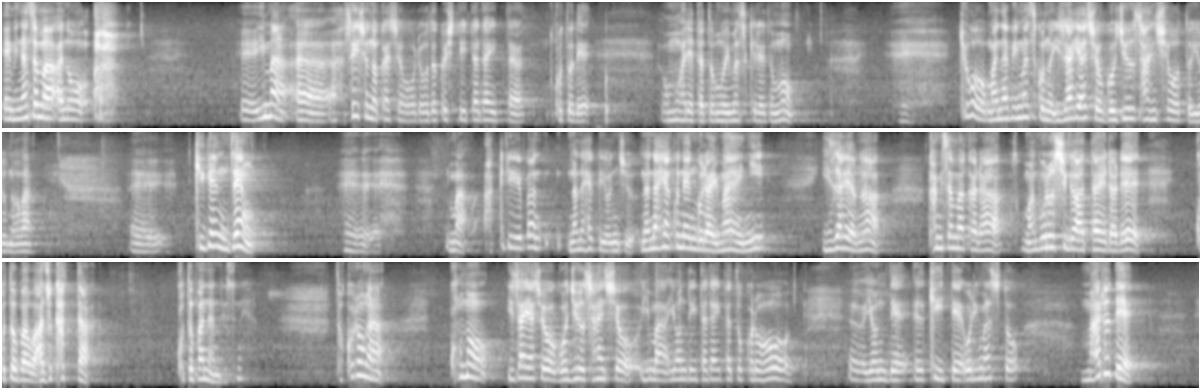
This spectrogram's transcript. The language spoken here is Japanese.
え、皆様あの、え、今あ聖書の箇所を朗読していただいたことで思われたと思いますけれども、え、今日学びますこのイザヤ書53章というのは、え、紀元前、えー、まあはっきり言えば740700年ぐらい前にイザヤが神様から幻が与えられ言葉を預かった言葉なんですね。ところがこのイザヤ書53章今読んでいただいたところを読んで聞いておりますとまるで、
